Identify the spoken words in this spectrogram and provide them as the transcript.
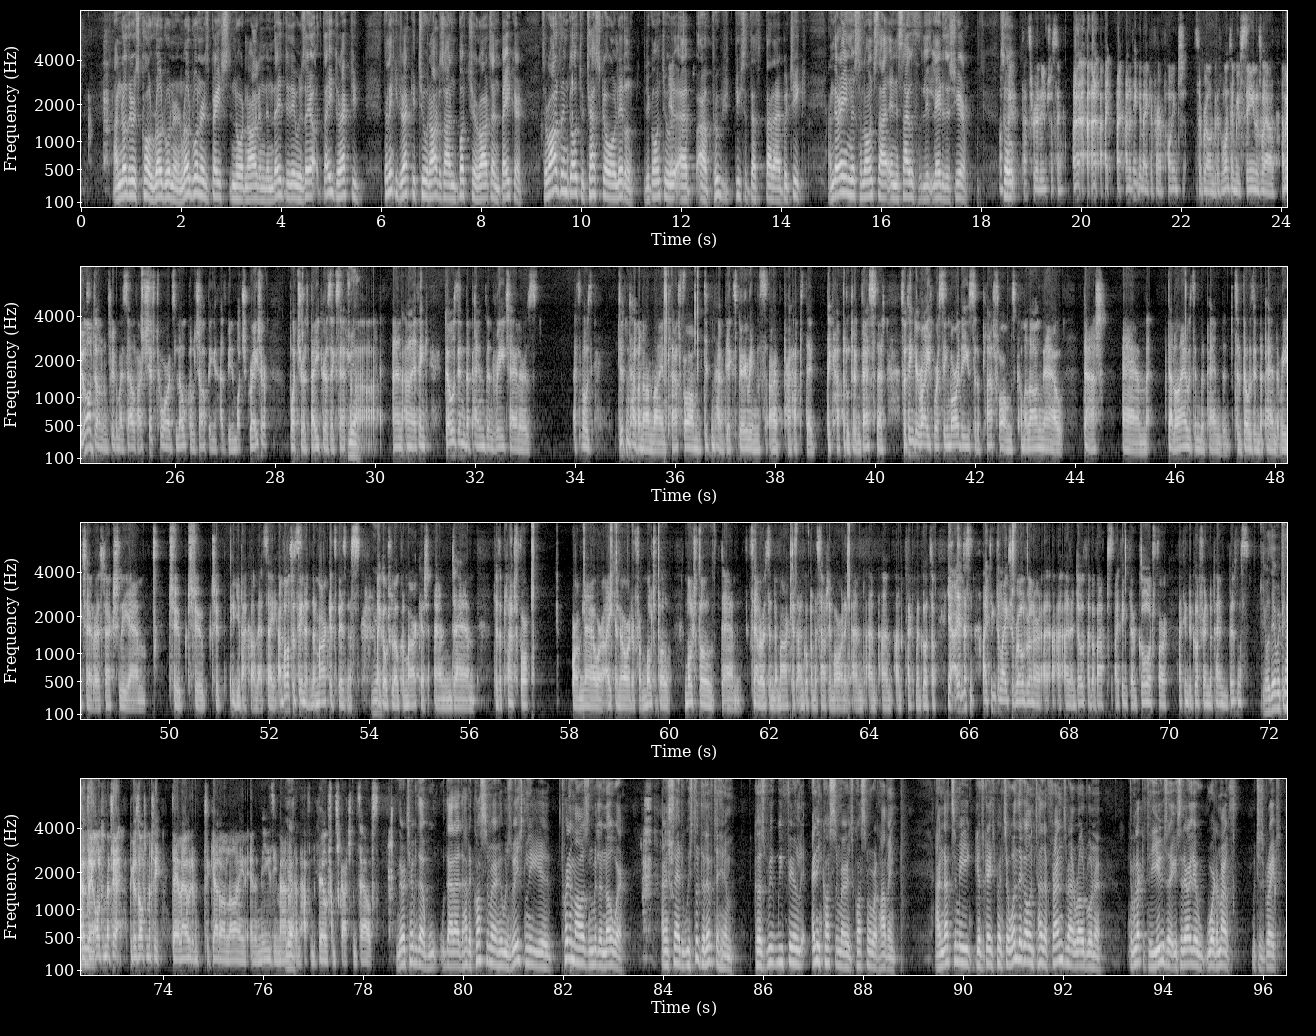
Another is called Roadrunner, and Roadrunner is based in Northern Ireland, and they do is they they directly they link you directly to an artisan butcher or artisan baker. So rather than go to Tesco or Lidl, you're going to yeah. a, a producer that that a boutique and their aim is to launch that in the south later this year. Okay, so that's really interesting. I, I, I, and I think you make a fair point, Sabrone, because one thing we've seen as well, and we've all done, including myself, our shift towards local shopping has been much greater. Butchers, bakers, etc. Yeah. And and I think those independent retailers, I suppose, didn't have an online platform, didn't have the experience, or perhaps the the capital to invest in it. So I think you're right. We're seeing more of these sort of platforms come along now that um, that allows independent, sort of those independent retailers to actually um, to to to piggyback on. Let's say I've also seen it in the markets business. Yeah. I go to local market and um, there's a platform now where I can order from multiple multiple um, sellers in the market and go up on a Saturday morning and, and, and, and collect my goods. So yeah, I, listen, I think the likes of Roadrunner uh, uh and those type of apps, I think they're good for I think they're good for independent business. Yeah, well, they were because they ultimately because ultimately they allow them to get online in an easy manner yeah. than having to build from scratch themselves. And they were telling me that that I had a customer who was recently uh, twenty miles in the middle of nowhere, and I said we still deliver to him because we, we feel any customer is a customer worth having. And that to me gives great experience. So when they go and tell their friends about Roadrunner, they're likely to use it. You said earlier, word of mouth, which is great.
